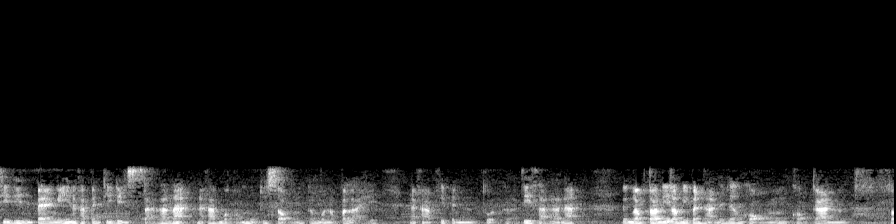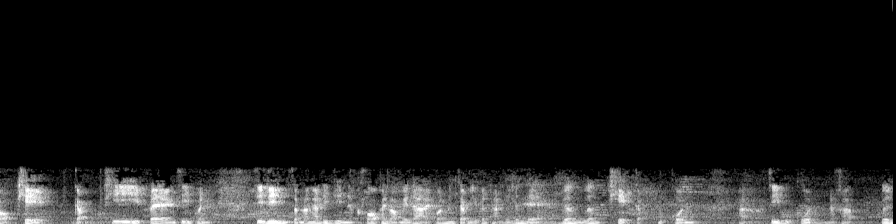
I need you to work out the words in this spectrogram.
ที่ดินแปลงนี้นะครับเป็นที่ดินสาธารณะนะครับของหมู่ที่2ตำบลหนองปลาไหลนะครับ ที่เป็นส่วนที่สาธารณะ ซึ่งเราตอนนี้เรามีปัญหาในเรื่องของของการสอบเขตกับที่แปลงที่มันที่ดินสำนักงานที่ดินเนี่ยครอบให้เราไม่ได้ เพราะเนื่องจากมีปัญหาในเรื่องแดงเรื่องเรื่องเขตกับบุคคลที่บุคคลนะครับ ซึ่ง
